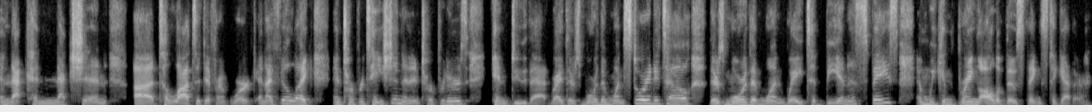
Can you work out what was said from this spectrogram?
and that connection uh, to lots of different work. And i feel like interpretation and interpreters can do that right? There's more than one story to tell. There's more than one way to be in a space and we can bring all of those things together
